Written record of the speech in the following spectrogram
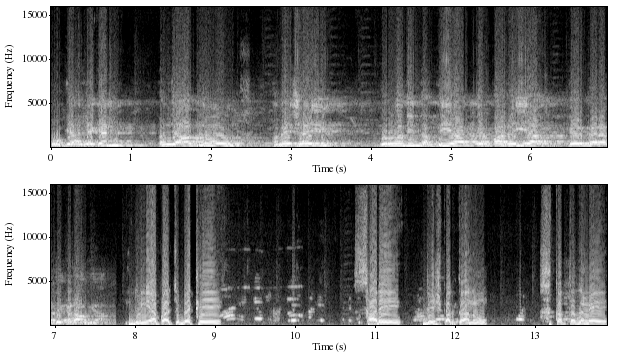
ਹੋ ਗਿਆ। ਲੇਕਿਨ ਪੰਜਾਬ ਨੂੰ ਹਮੇਸ਼ਾ ਹੀ ਗੁਰੂਆਂ ਦੀ ਧਰਤੀ ਆ, ਕਿਰਪਾ ਰਹੀ ਆ, ਫਿਰ ਪੈਰਾਂ ਤੇ ਖੜਾ ਹੋ ਗਿਆ। ਦੁਨੀਆ ਭਰ ਚ ਬੈਠੇ ਸਾਰੇ ਦੇਸ਼ ਭਗਤਾਂ ਨੂੰ 77ਵੇਂ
